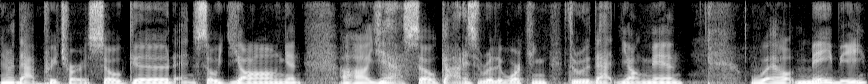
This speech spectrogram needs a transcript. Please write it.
You know, that preacher is so good and so young. And uh, yeah, so God is really working through that young man. Well, maybe,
